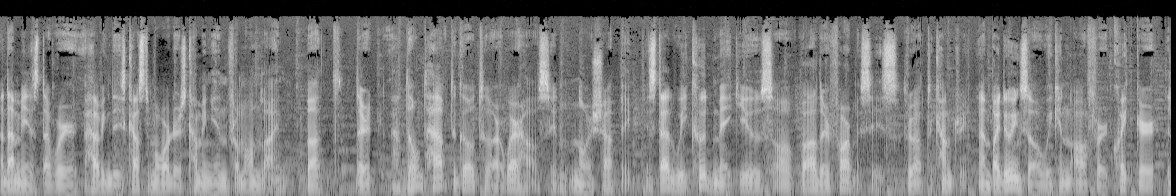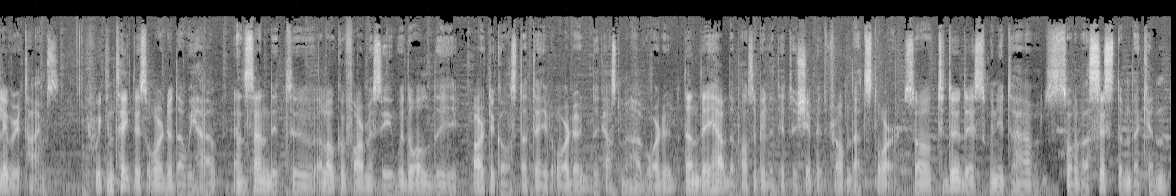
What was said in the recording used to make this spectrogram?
And that means that we're having these custom orders coming in from online, but they don't have to go to our warehouse in Norrköping. Instead, we could make use of other pharmacies throughout the country. And by doing so, we can offer quicker delivery times we can take this order that we have and send it to a local pharmacy with all the articles that they've ordered, the customer have ordered, then they have the possibility to ship it from that store. So to do this, we need to have sort of a system that can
